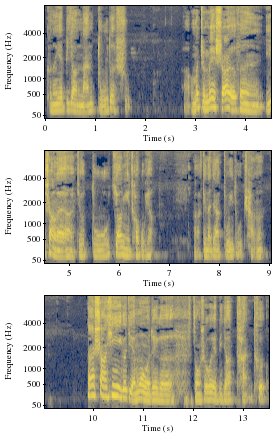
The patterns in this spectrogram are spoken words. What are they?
可能也比较难读的书，啊，我们准备十二月份一上来啊，就读《教你炒股票》。啊，跟大家读一读缠论。那上新一个节目，这个总是会比较忐忑，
